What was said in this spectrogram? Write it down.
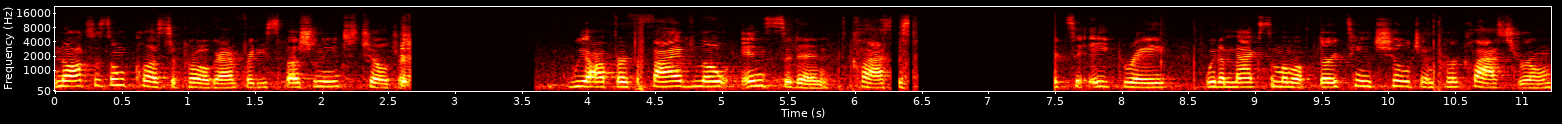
an autism cluster program for these special needs children. We offer five low incident classes to eighth grade with a maximum of 13 children per classroom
